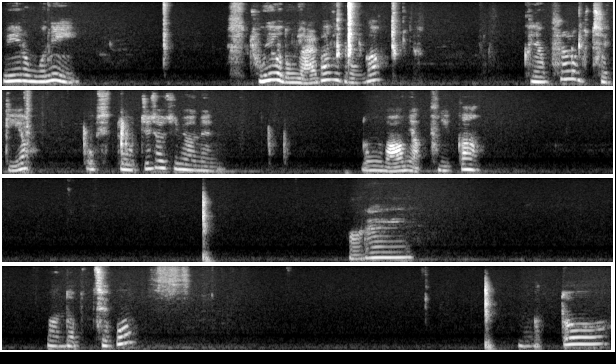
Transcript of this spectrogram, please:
왜 이런 거니? 종이가 너무 얇아서 그런가? 그냥 풀로 붙일게요. 혹시 또 찢어지면은 너무 마음이 아프니까 이거를 먼저 붙이고. 이것도.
